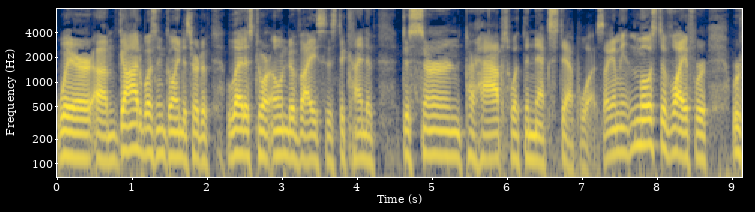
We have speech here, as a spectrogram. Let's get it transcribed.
where um, God wasn't going to sort of let us to our own devices to kind of discern perhaps what the next step was. Like I mean, most of life we're we're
